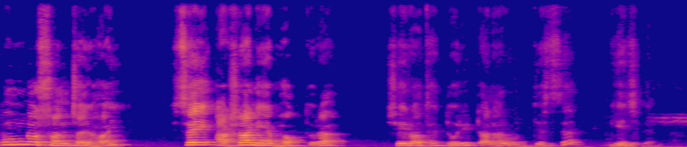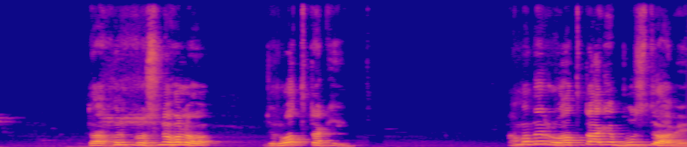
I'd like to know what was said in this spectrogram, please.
পুণ্য সঞ্চয় হয়, সেই আশা নিয়ে ভক্তরা সেই রথের দড়ি টানার উদ্দেশ্যে গিয়েছিলেন। তো এখন প্রশ্ন হলো যে রথটা কি? আমাদের রথটা আগে বুঝতে হবে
